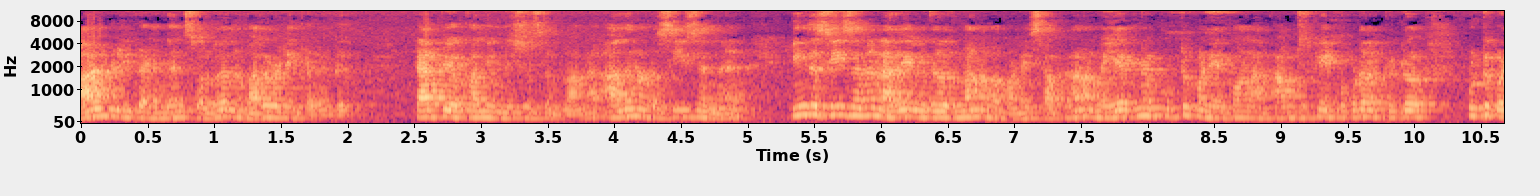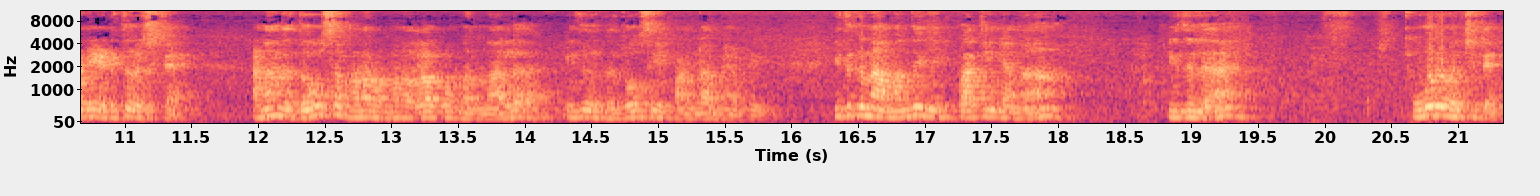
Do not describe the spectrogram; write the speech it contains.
ஆழ்வழி கிழங்குன்னு சொல்கிற அந்த மரவள்ளி கிழங்கு டாப்பியோக்கான்னு இங்கிலீஷில் சொல்லுவாங்க. அதனோட சீசனு இந்த சீசனை நிறைய விதவிதமாக நம்ம பண்ணி சாப்பிடலாம். நம்ம ஏற்கனவே புட்டு பண்ணியிருக்கோம். நான் காமிச்சிருக்கேன். இப்போ கூட நான் புட்டு புட்டு பண்ணி எடுத்து வச்சுட்டேன். ஆனால் இந்த தோசை பண்ணால் ரொம்ப நல்லா இருக்குங்கிறதுனால இது இந்த தோசையை பண்ணலாமே அப்படின்னு. இதுக்கு நான் வந்து இன்னைக்கு பார்த்தீங்கன்னா இதில் ஊற வச்சுட்டேன்.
